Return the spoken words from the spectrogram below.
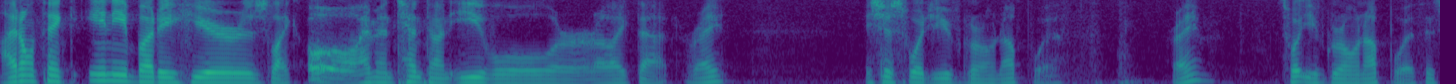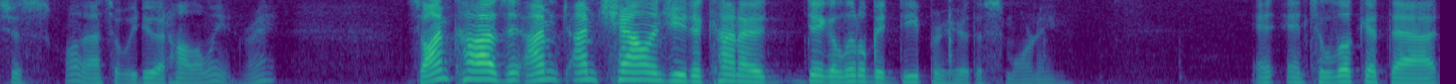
I don't think anybody here is like, oh, I'm intent on evil or like that, right? It's just what you've grown up with, right? It's what you've grown up with. It's just, well, that's what we do at Halloween, right? So I'm causing, I'm, I'm challenging you to kind of dig a little bit deeper here this morning, and, and to look at that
